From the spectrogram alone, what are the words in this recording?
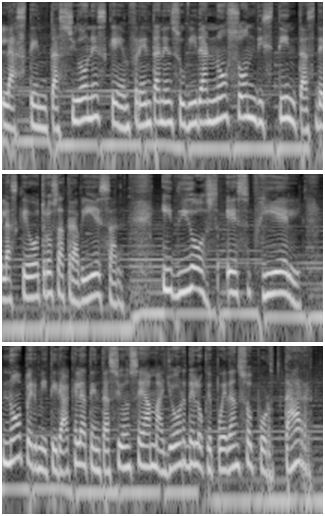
Las tentaciones que enfrentan en su vida no son distintas de las que otros atraviesan. Y Dios es fiel. No permitirá que la tentación sea mayor de lo que puedan soportar.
